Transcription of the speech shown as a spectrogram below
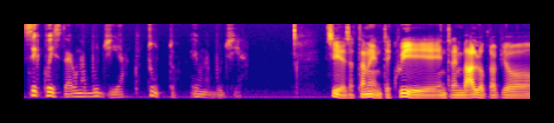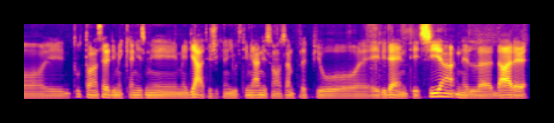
Se questa era una bugia, tutto è una bugia. Sì, esattamente. Qui entra in ballo proprio i- tutta una serie di meccanismi mediatici che negli ultimi anni sono sempre più eh, evidenti, sia nel dare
